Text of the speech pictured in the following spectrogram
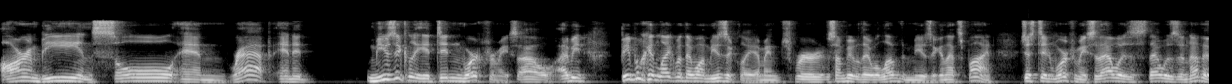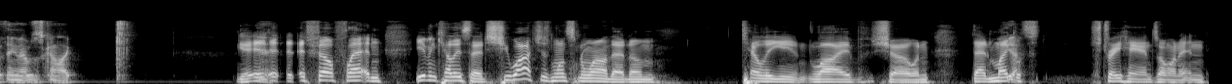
r&b and soul and rap. And it musically it didn't work for me. So i mean people can like what they want musically. I mean for some people they will love the music and that's fine. Just didn't work for me. So that was that was another thing that was just kind of like yeah. It, it, it fell flat, and even Kelly said she watches once in a while that um Kelly live show, and that Michael Strahan's on it. And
